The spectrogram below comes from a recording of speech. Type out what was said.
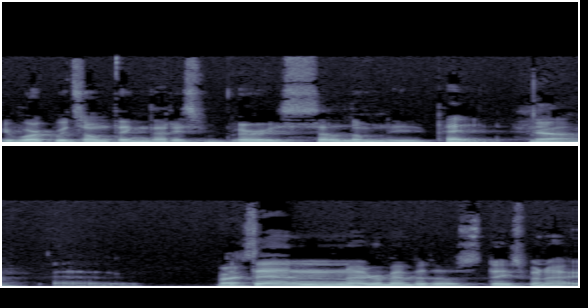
you work with something that is very seldomly paid. Yeah. But right. then I remember those days when I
